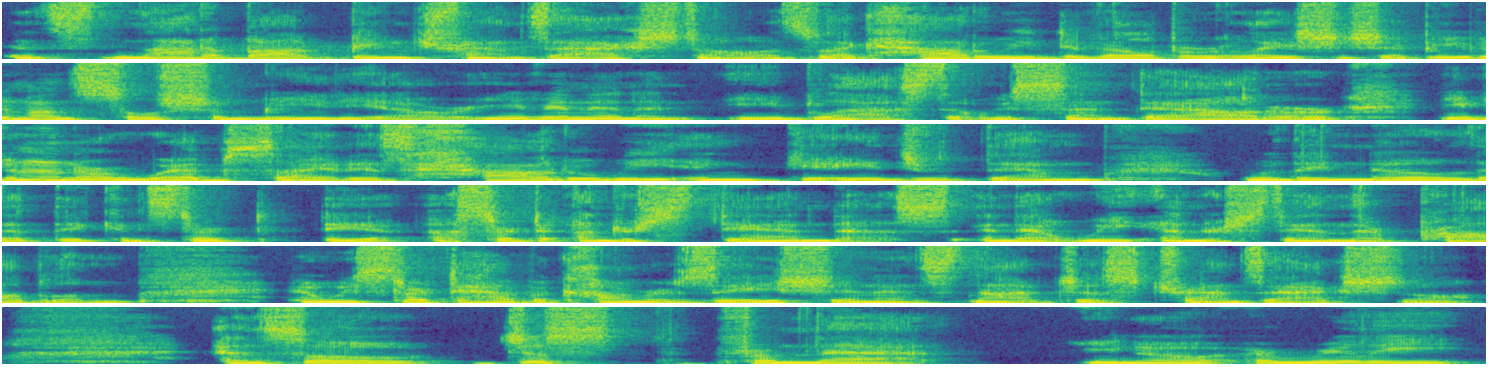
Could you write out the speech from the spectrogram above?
it's not about being transactional. It's like, how do we develop a relationship, even on social media or even in an e blast that we send out or even on our website? Is how do we engage with them when they know that they can start to, uh, start to understand us and that we understand their problem and we start to have a conversation and it's not just transactional. And so just from that, you know, I really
